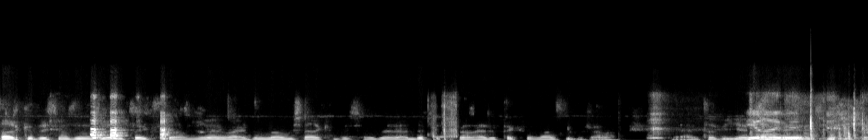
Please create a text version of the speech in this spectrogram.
arkadaşımız olacağını pek sanmıyorum. Aydınlanmış arkadaşımız herhalde pek kolay takılmaz gibi falan. Yani tabii yarı Yani. şaka yarı ciddi de.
